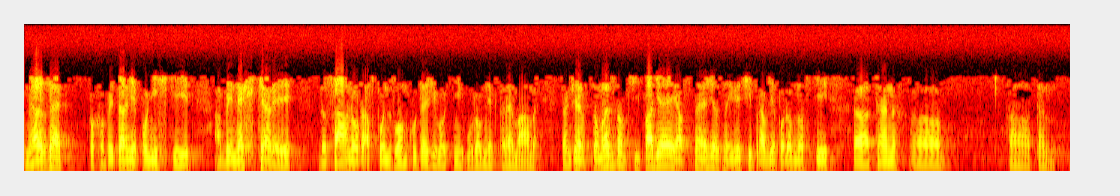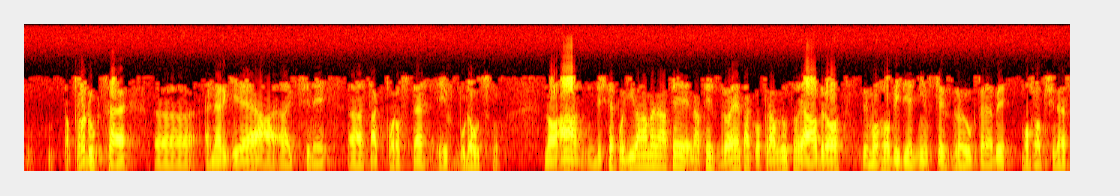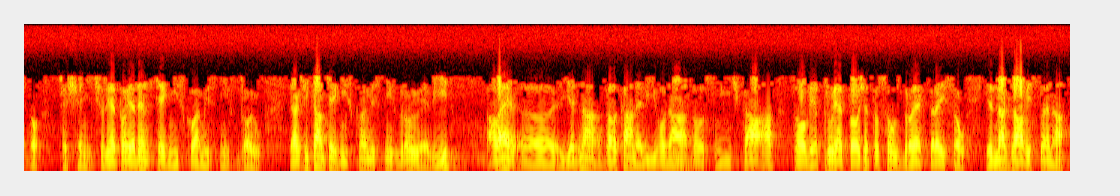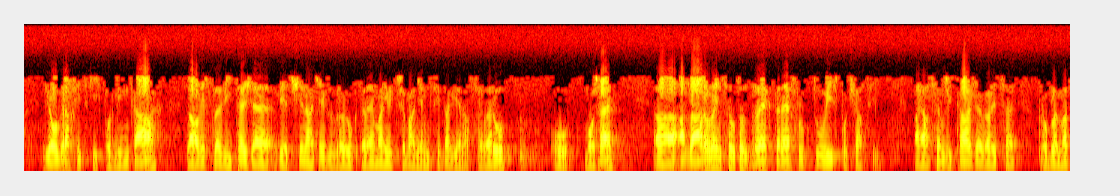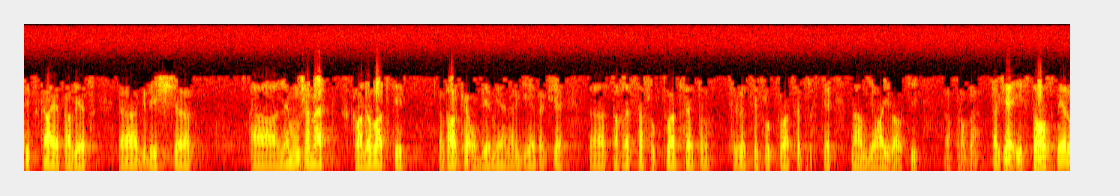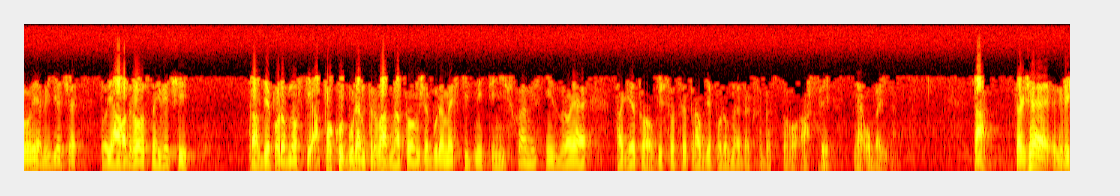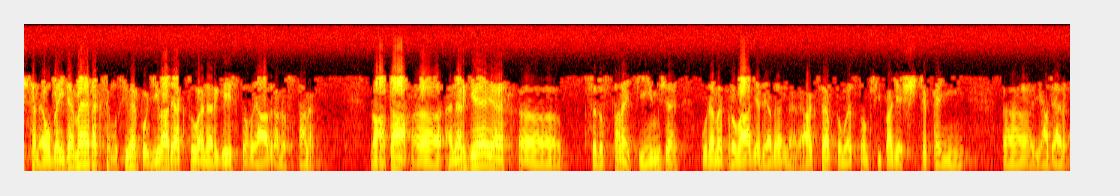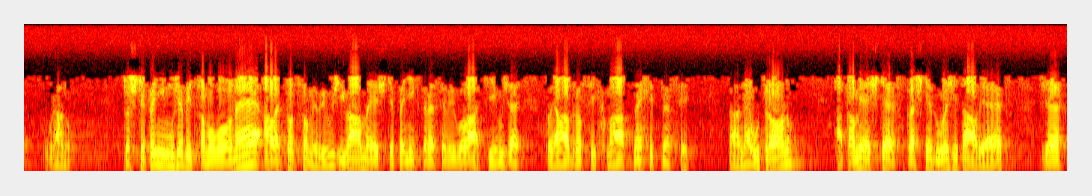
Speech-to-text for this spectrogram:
nelze pochopitelně po nich chtít, aby nechtěli dosáhnout aspoň zlomku té životní úrovně, které máme. Takže v tomhle tom případě je jasné, že z největší pravděpodobnosti e, ten, ten, ta produkce energie a elektřiny tak poroste i v budoucnu. No a když se podíváme na ty, na ty zdroje, tak opravdu to jádro by mohlo být jedním z těch zdrojů, které by mohlo přinést to řešení. Čili je to jeden z těch nízkoemisních zdrojů. Jak říkám, těch nízkoemisních zdrojů je víc, ale e, jedna velká nevýhoda toho sluníčka a toho větru je to, že to jsou zdroje, které jsou jednak závislé na geografických podmínkách. Závisle víte, že většina těch zdrojů, které mají třeba Němci, tak je na severu u moře. A zároveň jsou to zdroje, které fluktuují z počasí. A já jsem říkal, že velice problematická je ta věc, eh, když eh, nemůžeme skladovat ty velké objemy energie, takže eh, tahle ta fluktuace, to, tyhle ty fluktuace prostě nám dělají velký problém. Takže i z toho směru je vidět, že to jádro s největší pravděpodobností a pokud budeme trvat na tom, že budeme chtít mít ty nízkoemisní zdroje, tak je to vysoce pravděpodobné, tak se bez toho asi neobejdeme. Tak, takže když se neobejdeme, tak se musíme podívat, jak tu energii z toho jádra dostane. No a ta e, energie je, e, se dostane tím, že budeme provádět jaderné reakce a v tomhle tom případě štěpení e, jader uranu. To štěpení může být samovolné, ale to, co my využíváme, je štěpení, které se vyvolá tím, že to jádro si chmátne, chytne si neutron. A tam je ještě strašně důležitá věc, že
